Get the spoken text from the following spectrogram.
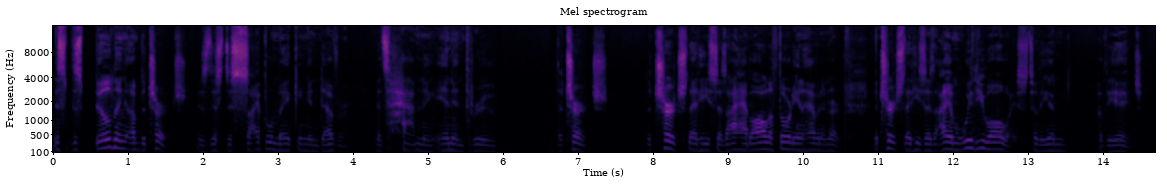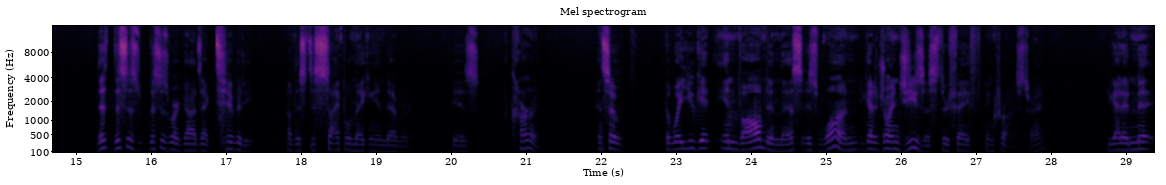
This, this building of the church is this disciple making endeavor that's happening in and through the church. The church that he says, I have all authority in heaven and earth. The church that he says, I am with you always to the end of the age. This, this, is, this is where God's activity of this disciple making endeavor is occurring. And so the way you get involved in this is one, you got to join Jesus through faith in Christ, right? You got to admit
